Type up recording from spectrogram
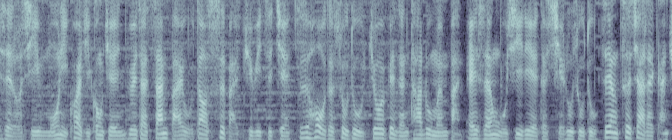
SLC 模拟快取空间约在三百五到四百 GB 之间，之后的速度就会变成它入门版 SN 五系列的写入速度。这样测下来，感觉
